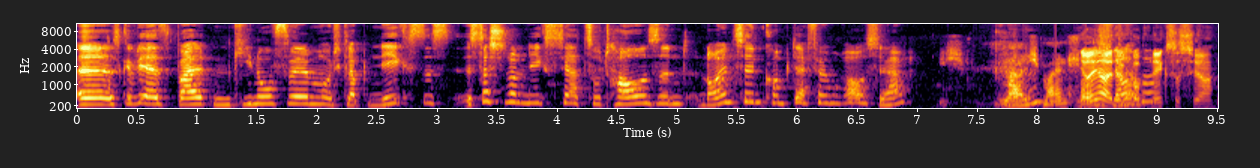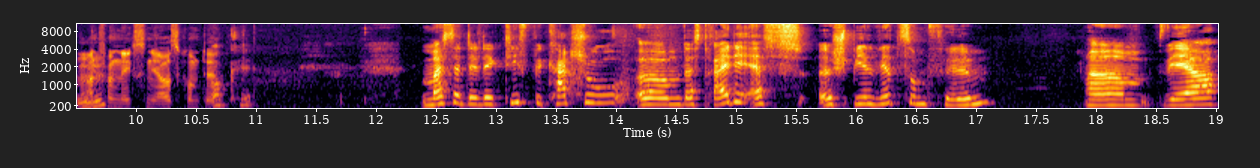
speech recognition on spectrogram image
Äh, es gibt ja jetzt bald einen Kinofilm und ich glaube nächstes, ist das schon nächstes Jahr 2019 kommt der Film raus, ja? Ich, ja, ich meine schon. Ja, ja, der glaube- kommt nächstes Jahr. Anfang nächsten Jahres kommt der. Okay. Meisterdetektiv Pikachu, ähm, das 3DS-Spiel wird zum Film. Ähm, wer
